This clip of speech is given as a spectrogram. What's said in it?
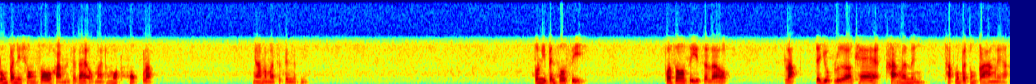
ลงไปในช่องโซ่ค่ะ มันจะได้ออกมาทั้งหมดหกหลัก งานออกมาจะเป็นแบบนี้ ตรงนี้เป็นโซ่สี่ พอโซ่สี่เสร็จแล้ว หลักจะยุบเหลือแค่ข้างละหนึ่ง ถักลงไปตรงกลางเลยค่ะ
